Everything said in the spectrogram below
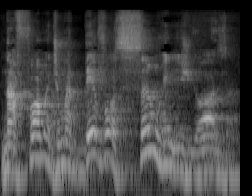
na forma de uma devoção religiosa,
